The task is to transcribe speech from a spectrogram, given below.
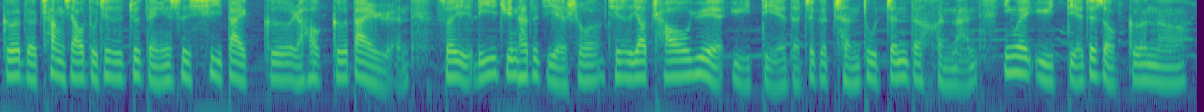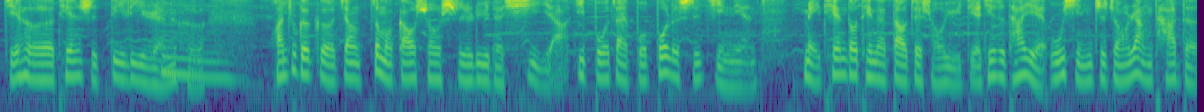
歌的畅销度，其实就等于是戏带歌，然后歌带人，所以李翊君他自己也说，其实要超越《雨蝶》的这个程度真的很难，因为《雨蝶》这首歌呢，结合了天时地利人和，嗯，《还珠格格》这样这么高收视率的戏呀，啊，一播再播，播了十几年。每天都听得到这首《雨蝶》，其实他也无形之中让他的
